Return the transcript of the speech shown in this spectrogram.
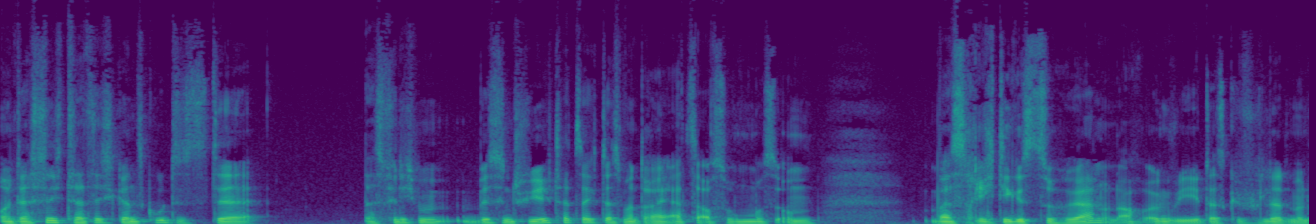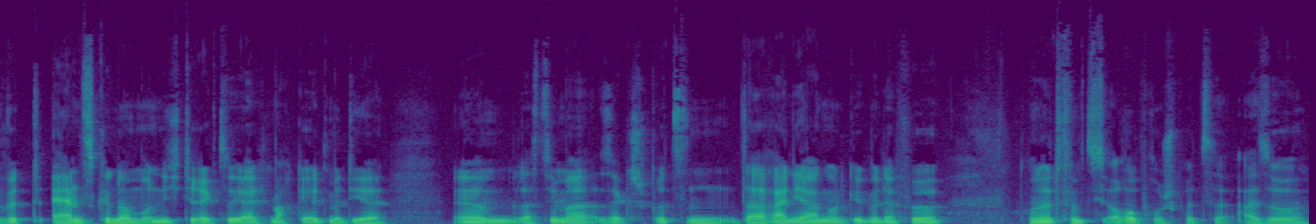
Und das finde ich tatsächlich ganz gut. Das, das finde ich ein bisschen schwierig tatsächlich, dass man drei Ärzte aufsuchen muss, um was Richtiges zu hören und auch irgendwie das Gefühl hat, man wird ernst genommen und nicht direkt so, ja, ich mache Geld mit dir, ähm, lass dir mal sechs Spritzen da reinjagen und gib mir dafür 150 Euro pro Spritze. Also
